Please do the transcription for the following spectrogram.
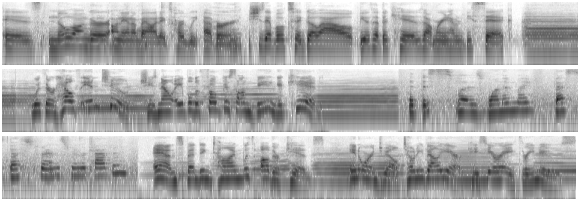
is no longer on antibiotics hardly ever. She's able to go out, be with other kids without worrying having to be sick. With her health in tune, she's now able to focus on being a kid. But this was one of my best, best friends from the cabin. And spending time with other kids. In Orangevale, Tony Valier, KCRA 3 News.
